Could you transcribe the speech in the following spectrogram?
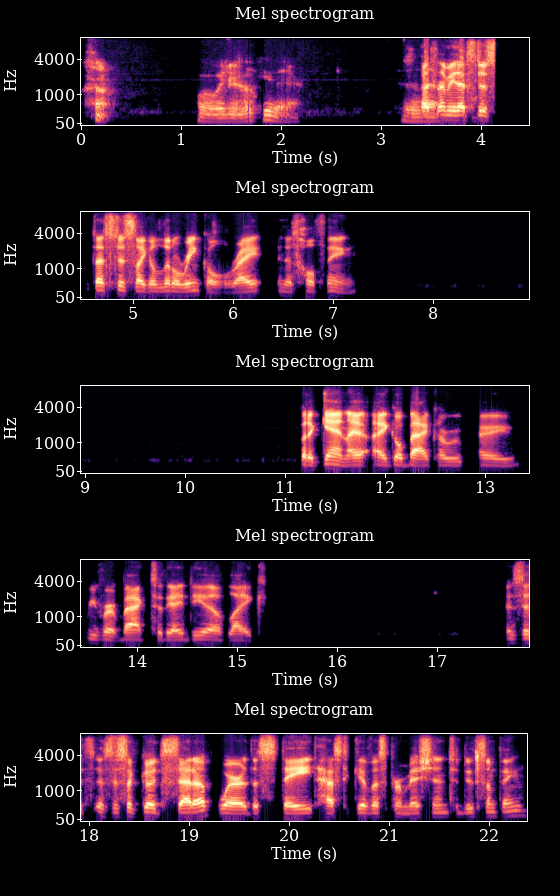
Huh. Well, would you yeah. looky there? Isn't that's, that... I mean, that's just that's just like a little wrinkle, right, in this whole thing. But again, I, I go back, I, I revert back to the idea of like is it is this a good setup where the state has to give us permission to do something?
